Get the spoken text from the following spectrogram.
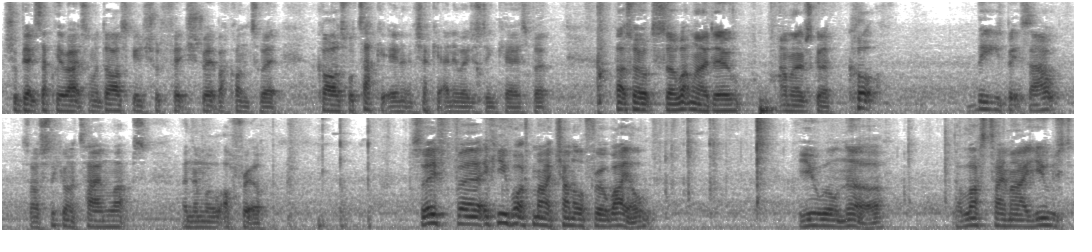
should be exactly right. So my door skin should fit straight back onto it. Of course, we'll tack it in and check it anyway, just in case. But that's what up to. So what I'm to do, I'm just going to cut these bits out. So I'll stick it on a time lapse and then we'll offer it up. So if uh, if you've watched my channel for a while, you will know the last time I used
